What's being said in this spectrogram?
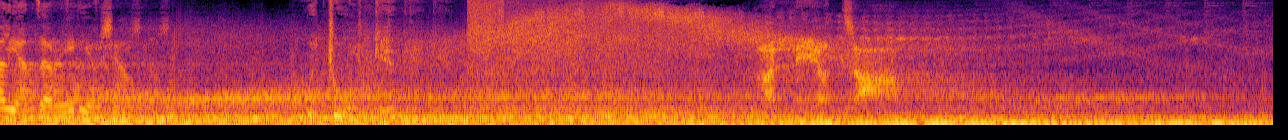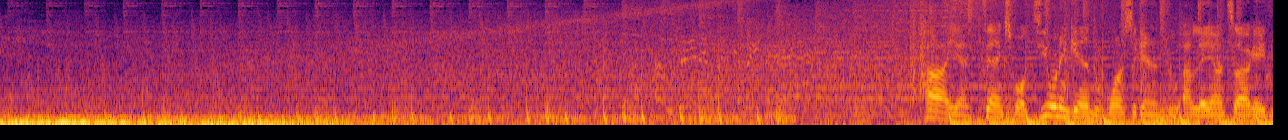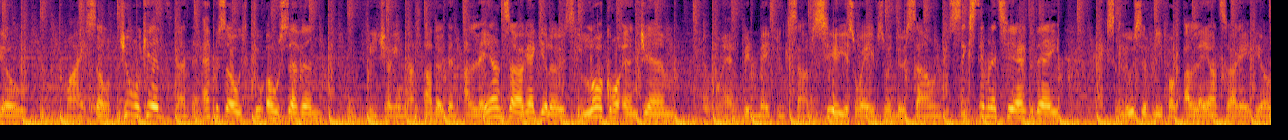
Alleanza Radio Show. Hi, and thanks for tuning in once again to Alleanza Radio. Myself, Jewel Kid, and episode 207, featuring none other than Alleanza regulars Loco and Jam, who have been making some serious waves with their sound. 60 minutes here today, exclusively for Alleanza Radio.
